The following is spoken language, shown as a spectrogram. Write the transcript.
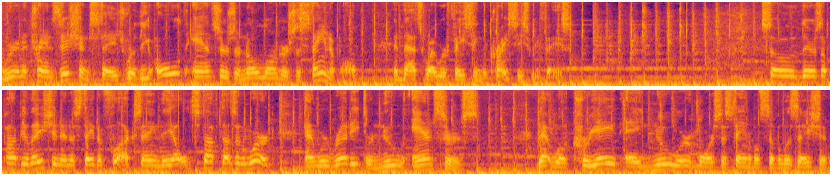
We're in a transition stage where the old answers are no longer sustainable, and that's why we're facing the crises we face. So there's a population in a state of flux saying the old stuff doesn't work, and we're ready for new answers that will create a newer, more sustainable civilization.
